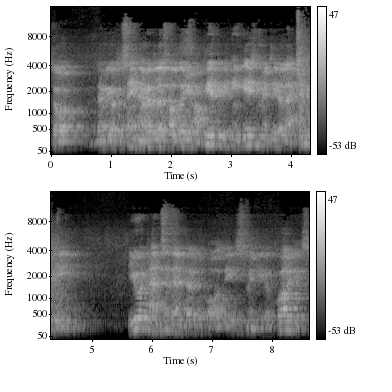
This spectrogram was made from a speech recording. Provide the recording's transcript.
So, then we got to saying, nevertheless, although you appear to be engaged in material activity, you are transcendental to all these material qualities.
